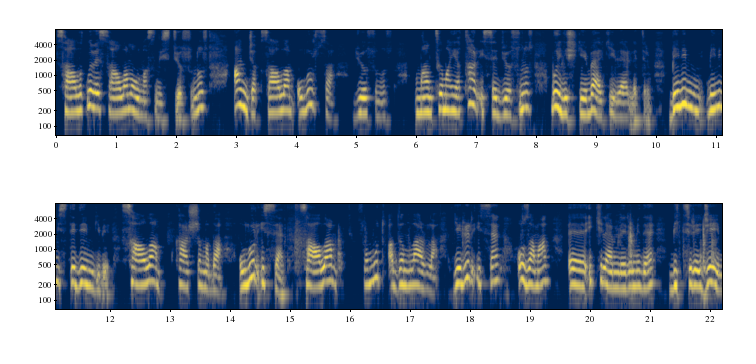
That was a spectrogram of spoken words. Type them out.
sağlıklı ve sağlam olmasını istiyorsunuz. Ancak sağlam olursa diyorsunuz mantığıma yatar ise diyorsunuz bu ilişkiyi belki ilerletirim. Benim benim istediğim gibi sağlam karşımada olur isen sağlam somut adımlarla gelir isen o zaman e, ikilemlerimi de bitireceğim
